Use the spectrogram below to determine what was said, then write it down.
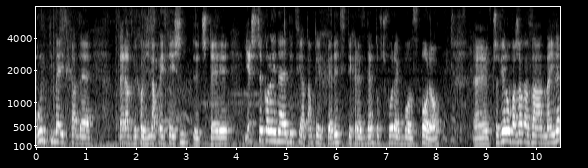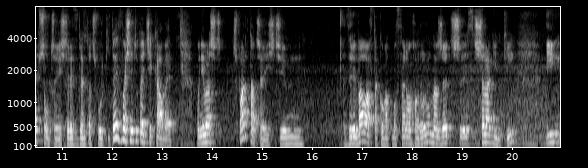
Ultimate HD, teraz wychodzi na PlayStation 4 jeszcze kolejna edycja, tamtych edycji tych Residentów czwórek było sporo. E, przez wielu uważana za najlepszą część Residenta 4. To jest właśnie tutaj ciekawe, ponieważ czwarta część zrywała z taką atmosferą horroru na rzecz y, strzelaninki. I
